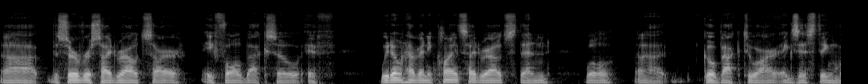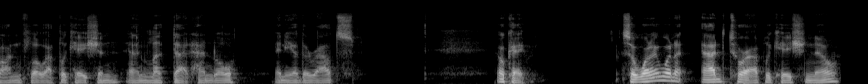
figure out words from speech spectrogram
uh, the server-side routes are a fallback. So if we don't have any client-side routes, then we'll uh, go back to our existing Vaadin Flow application and let that handle any other routes. Okay, so what I want to add to our application now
